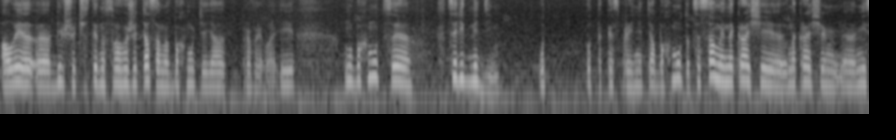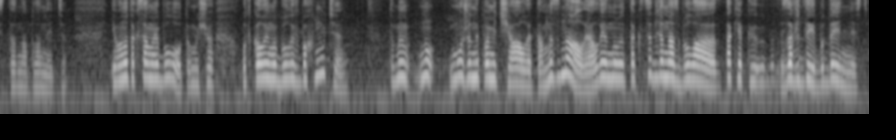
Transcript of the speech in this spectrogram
але більшу частину свого життя саме в Бахмуті я провела. І ну, Бахмут це, це рідний дім. От, от таке сприйняття Бахмуту. Це саме найкраще, найкраще е, місто на планеті. І воно так само і було, тому що от коли ми були в Бахмуті, то ми, ну, може, не помічали там, ми знали, але ну так це для нас була так, як завжди, буденність.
